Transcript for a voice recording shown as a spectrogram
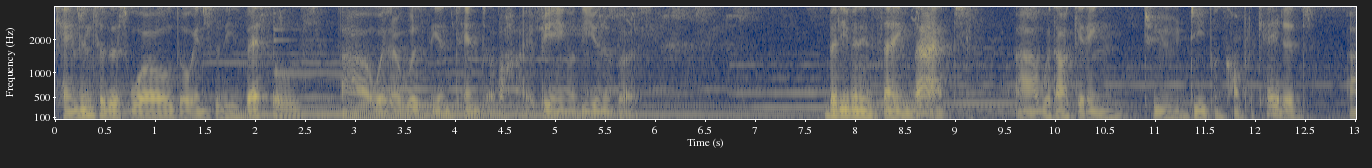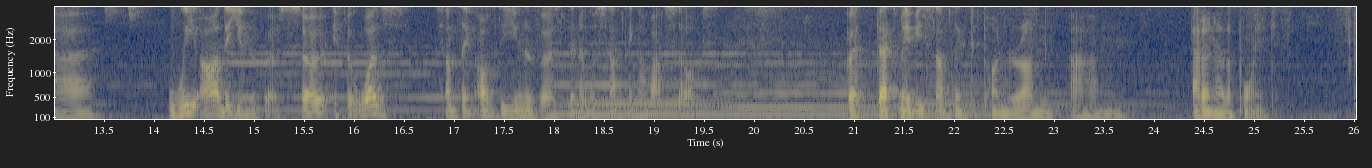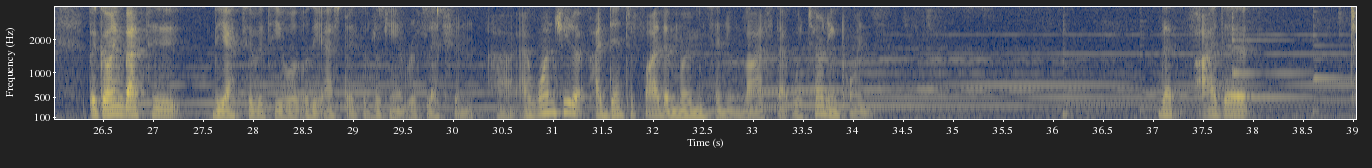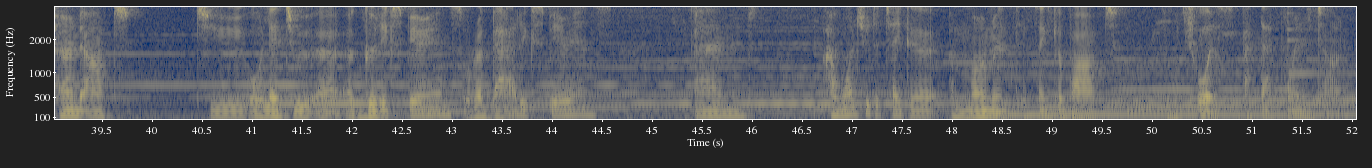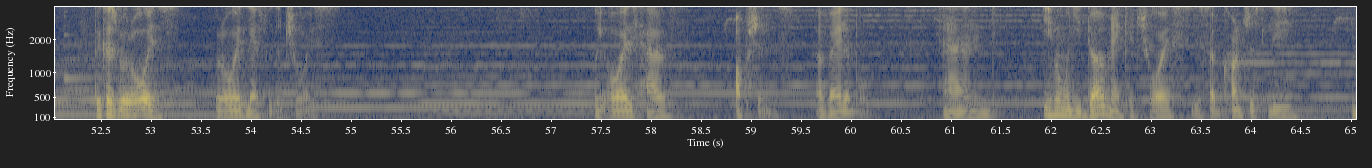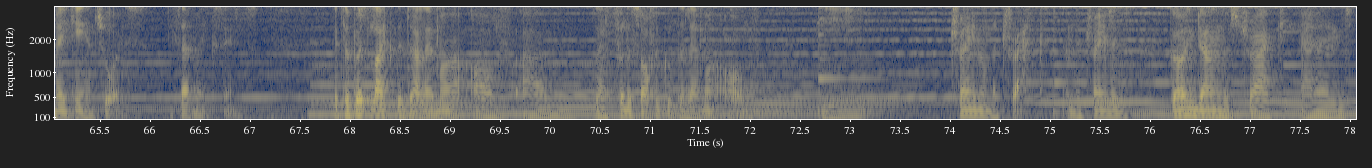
came into this world or into these vessels, uh, whether it was the intent of a higher being or the universe. But even in saying that, uh, without getting too deep and complicated, uh, we are the universe. So if it was something of the universe, then it was something of ourselves. But that's maybe something to ponder on um, at another point. But going back to the activity or, or the aspect of looking at reflection, uh, I want you to identify the moments in your life that were turning points that either turned out to or led to a, a good experience or a bad experience. And I want you to take a, a moment to think about your choice at that point in time. Because we're always we're always left with a choice. We always have options available. And even when you don't make a choice, you're subconsciously making a choice, if that makes sense. It's a bit like the dilemma of um, that philosophical dilemma of the train on the track, and the train is going down this track, and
